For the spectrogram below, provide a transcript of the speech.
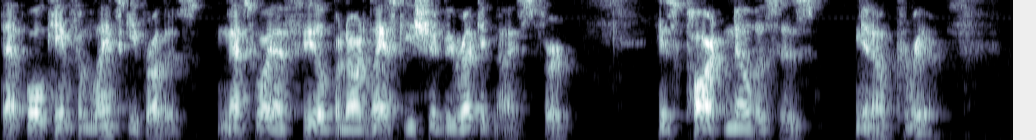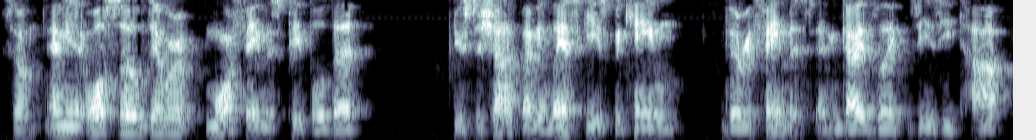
That all came from Lansky brothers. And that's why I feel Bernard Lansky should be recognized for his part in Elvis's, you know, career. So, I mean, also there were more famous people that used to shop. I mean, Lansky's became very famous, and guys like ZZ Top,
